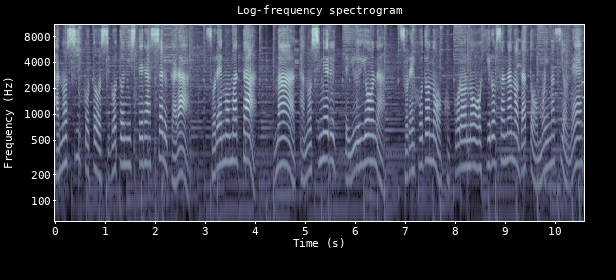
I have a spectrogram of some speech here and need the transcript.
楽しいことを仕事にしてらっしゃるからそれもまたまあ楽しめるっていうようなそれほどの心のお広さなのだと思いますよね。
